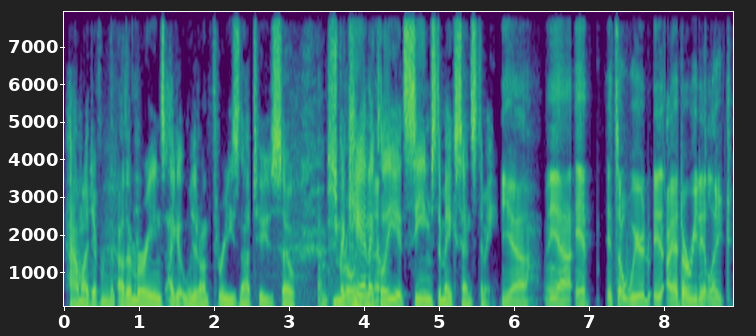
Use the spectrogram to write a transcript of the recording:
how am i different than other marines i get wounded on threes not twos so I'm uh, mechanically it seems to make sense to me Yeah, yeah. It it's a weird. It, I had to read it like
